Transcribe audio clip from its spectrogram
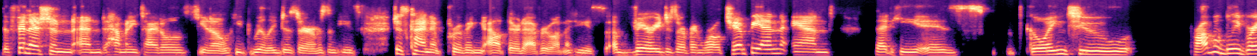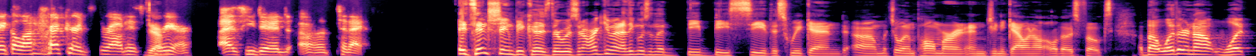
the finish and and how many titles you know he really deserves and he's just kind of proving out there to everyone that he's a very deserving world champion and that he is going to probably break a lot of records throughout his yeah. career as he did uh, today it's interesting because there was an argument, I think it was in the BBC this weekend, um, with Jolyon Palmer and, and Jennie Gow and all, all those folks, about whether or not what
